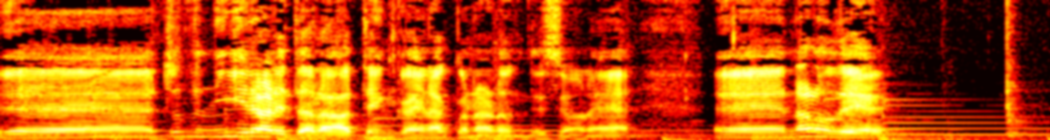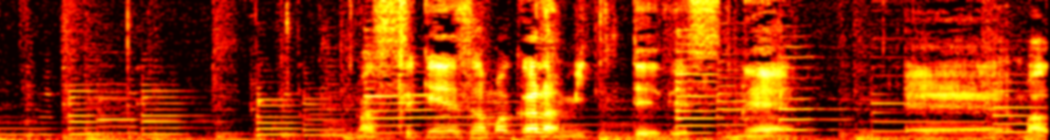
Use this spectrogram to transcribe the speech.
えー、ちょっと逃げられたら展開なくなるんですよね、えー、なのでまあ、世間様から見てですね、えーまあ、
